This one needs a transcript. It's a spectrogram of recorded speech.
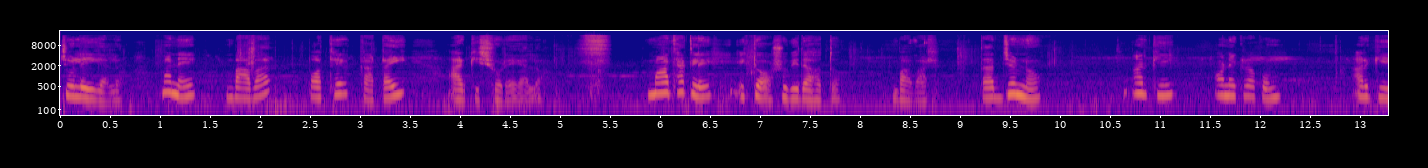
চলেই গেল। মানে বাবার পথের কাটাই আর কি সরে গেল। মা থাকলে একটু অসুবিধা হতো। বাবার। তার জন্য আর কি অনেক রকম, আর কি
